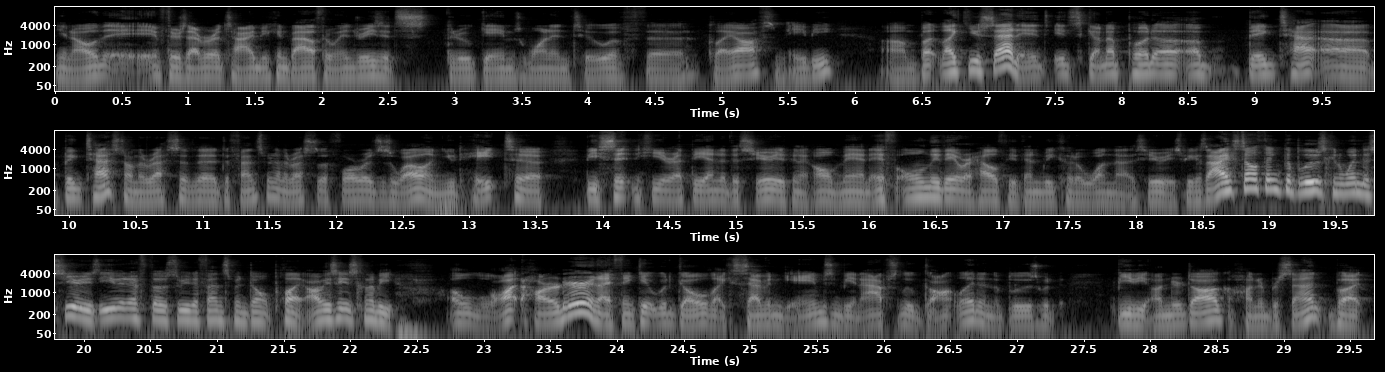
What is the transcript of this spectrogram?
you know, if there's ever a time you can battle through injuries, it's through games one and two of the playoffs, maybe. Um, but like you said, it, it's gonna put a, a big te- uh, big test on the rest of the defensemen and the rest of the forwards as well. And you'd hate to be sitting here at the end of the series being like, "Oh man, if only they were healthy, then we could have won that series." Because I still think the Blues can win the series even if those three defensemen don't play. Obviously, it's gonna be a lot harder, and I think it would go like seven games and be an absolute gauntlet, and the Blues would be the underdog 100%. But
